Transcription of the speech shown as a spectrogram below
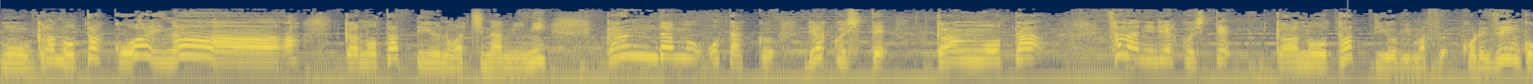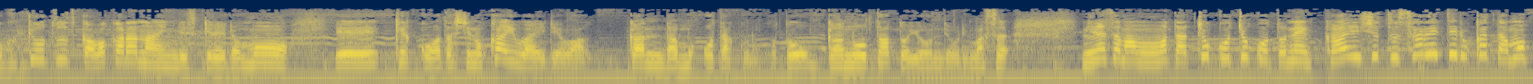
もうガノタ怖いなあ、ガノタっていうのはちなみに、ガンダムオタク、略してガンオタ、さらに略してガノタって呼びます。これ全国共通かわからないんですけれども、えー、結構私の界隈ではガンダムオタクのことをガノタと呼んでおります。皆様もまたちょこちょことね、外出されてる方も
